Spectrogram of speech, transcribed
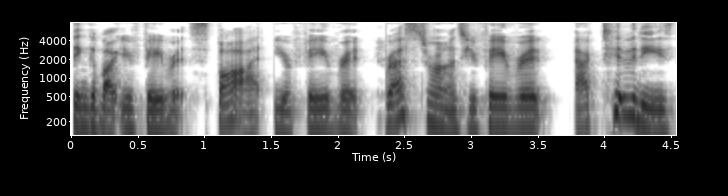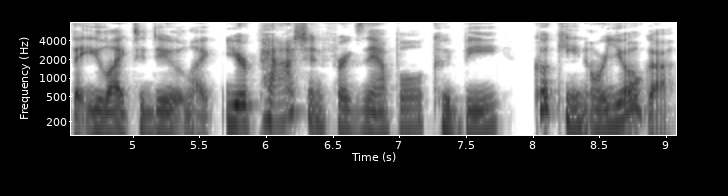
Think about your favorite spot, your favorite restaurants, your favorite activities that you like to do. Like your passion, for example, could be cooking or yoga,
